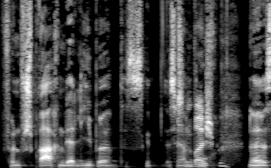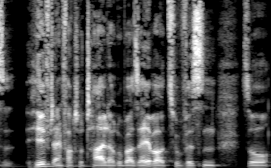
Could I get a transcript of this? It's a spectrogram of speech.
fünf Sprachen der Liebe. Das gibt, ist ja Zum ein Beispiel. Buch. Ne, es hilft einfach total darüber selber zu wissen, so,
